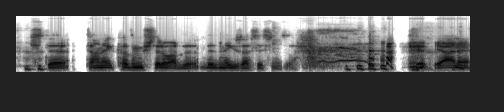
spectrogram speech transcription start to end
İşte bir tane kadın müşteri vardı. Dedi ne güzel sesiniz var. yani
